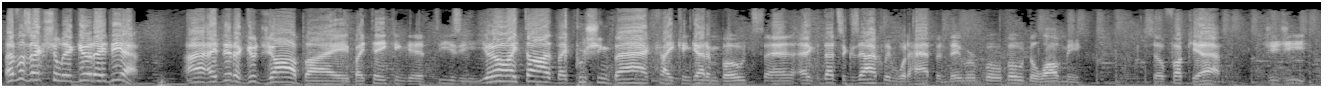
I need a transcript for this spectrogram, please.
That was actually a good idea! I, I did a good job by, by taking it easy. You know, I thought by pushing back I can get them both, and that's exactly what happened. They were bo both below me. So fuck yeah. GG.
